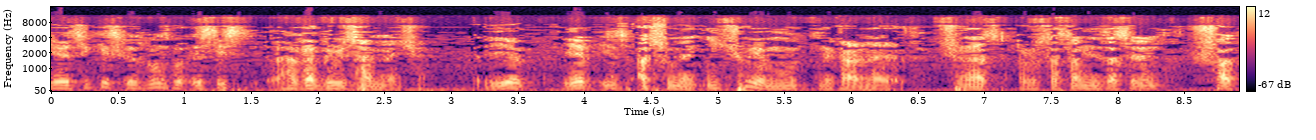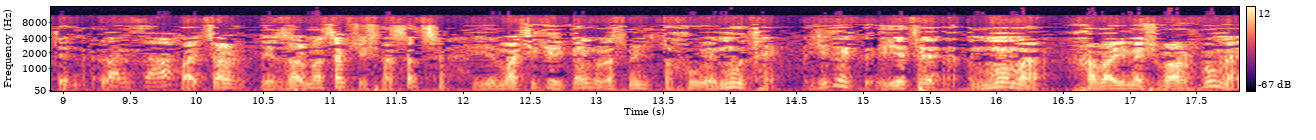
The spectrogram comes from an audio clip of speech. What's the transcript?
գեղեցիկի սկզբունքը ըստիս հակադրության մեջ է եւ երբ ինձ ասում են ինչու է մութ նկարները չնայած ռուսաստանին ինձ ասել են շատ են պայծառ ես զարմացա ճիշտ ասած եւ մարդիկ եկային որ ասում են տխուր է մութ է գիտեք եթե մոմը խավարի մեջ վարվում է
